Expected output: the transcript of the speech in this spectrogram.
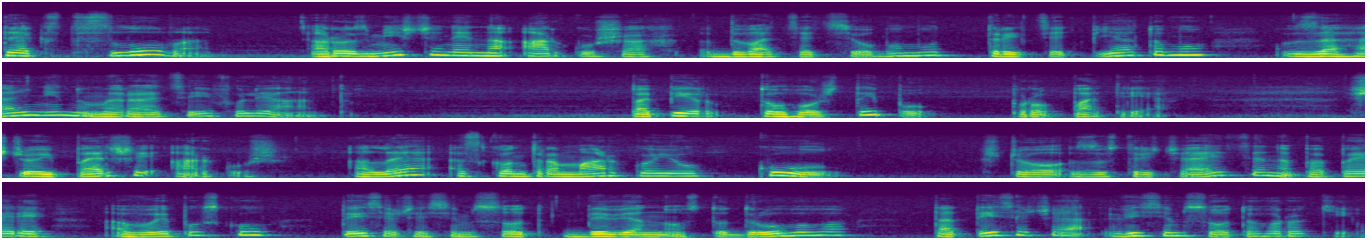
Текст слова розміщений на аркушах 27, 35 в загальній нумерації фоліанту. Папір того ж типу пропатрія, що й перший аркуш, але з контрамаркою кул, що зустрічається на папері випуску 1792 та 1800 років.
